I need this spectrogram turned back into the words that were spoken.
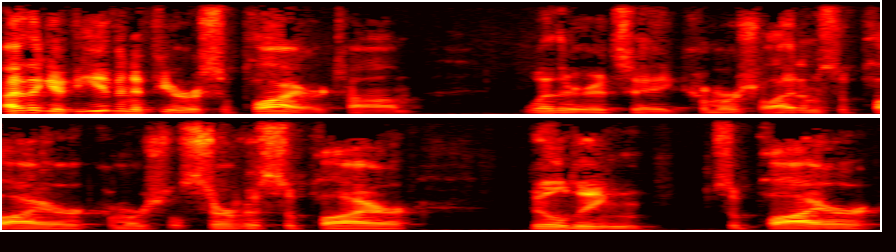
I think if even if you're a supplier, Tom, whether it's a commercial item supplier, commercial service supplier, building supplier,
